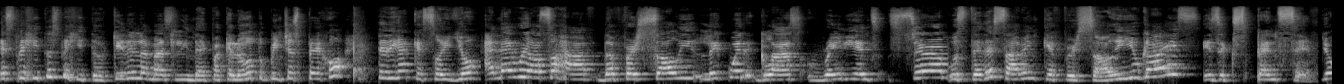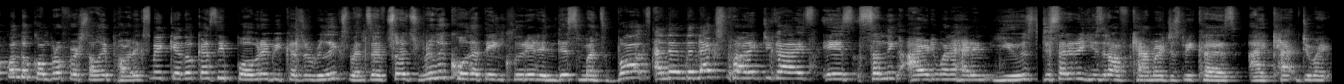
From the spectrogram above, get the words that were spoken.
espejito, espejito, ¿quién es la más linda? Y para que luego tu pinche espejo te diga que soy yo. And then we also have the Versali Liquid Glass Radiance Serum. Ustedes saben que Versali, you guys, is expensive. Yo cuando compro Versali products me quedo casi pobre because they're really expensive. So it's really cool that they included in this month's box. And then the next product, you guys, is something I already went ahead and used. Decided to use it off camera just because I can't do my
